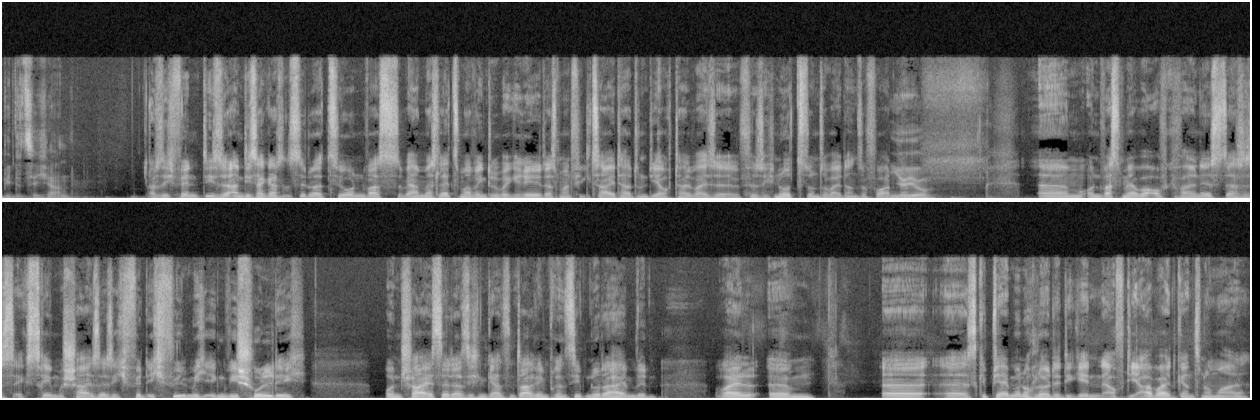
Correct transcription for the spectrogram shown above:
Bietet sich ja an. Also ich finde, diese, an dieser ganzen Situation, was, wir haben ja das letzte Mal wegen drüber geredet, dass man viel Zeit hat und die auch teilweise für sich nutzt und so weiter und so fort. Ne? Jojo. Ähm, und was mir aber aufgefallen ist, dass es extrem scheiße ist. Ich finde, ich fühle mich irgendwie schuldig und scheiße, dass ich den ganzen Tag im Prinzip nur daheim bin. Weil ähm, äh, äh, es gibt ja immer noch Leute, die gehen auf die Arbeit ganz normal.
